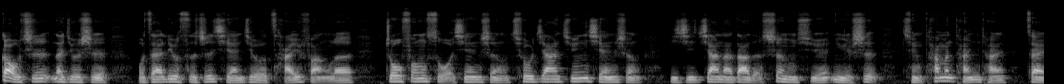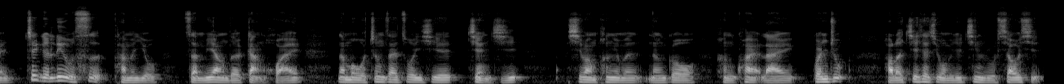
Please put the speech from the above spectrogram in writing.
告之，那就是我在六四之前就采访了周峰锁先生、邱家军先生以及加拿大的盛雪女士，请他们谈一谈在这个六四他们有怎么样的感怀。那么我正在做一些剪辑，希望朋友们能够很快来关注。好了，接下去我们就进入消息。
